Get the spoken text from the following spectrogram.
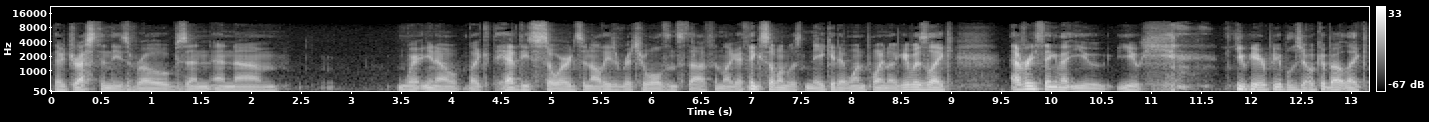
they're dressed in these robes and and um where you know like they have these swords and all these rituals and stuff. And like I think someone was naked at one point. Like it was like everything that you you you hear people joke about like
